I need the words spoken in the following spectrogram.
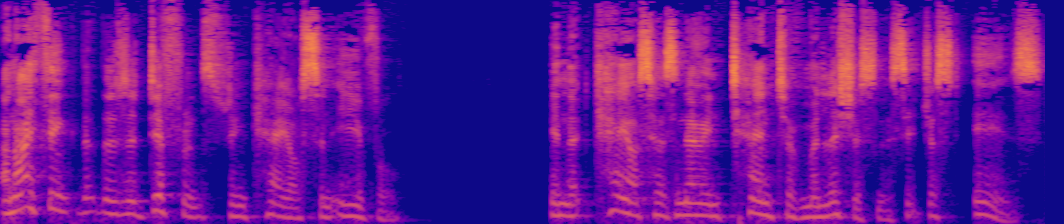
And I think that there's a difference between chaos and evil, in that chaos has no intent of maliciousness, it just is.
